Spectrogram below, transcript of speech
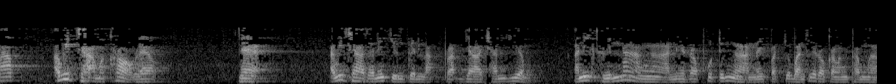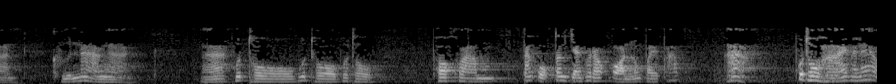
ปั๊บอวิชชามาครอบแล้วเนี่ยอวิชชาตัวนี้จึงเป็นหลักปรัชญาชั้นเยี่ยม อันนี้คือหน้างานนี่เราพูดถึงงานในปัจจุบันที่เรากำลังทำงาน คือหน้างานนะพุโทโธพุโทโธพุโทโธ พอความตั้งอกตั้งใจของเราอ่อนลงไปพับอะพุทโธหายไปแล้ว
